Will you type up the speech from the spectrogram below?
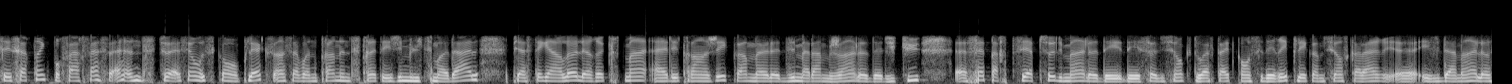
c'est certain que pour faire face à une situation aussi complexe, hein, ça va nous prendre une stratégie multimodale. Puis à cet égard-là, le recrutement à l'étranger, comme euh, le dit Madame Jean là, de l'UQ, euh, fait partie absolument là, des, des solutions qui doivent être considérées. Puis les commissions scolaires, euh, évidemment, là,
